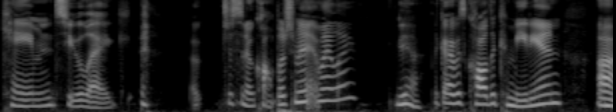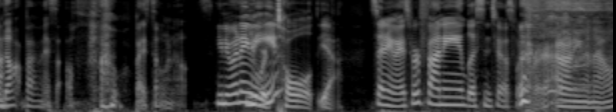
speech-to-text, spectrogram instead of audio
came to like just an accomplishment in my life. yeah, Like I was called a comedian, Ah. not by myself, by someone else. You know what I you mean? were told. Yeah. So, anyways, we're funny. Listen to us, whatever. I don't even know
